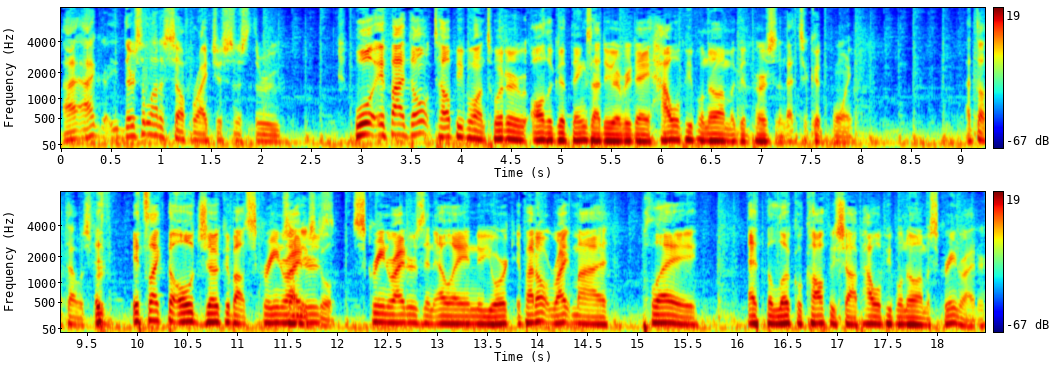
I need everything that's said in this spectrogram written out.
I, I there's a lot of self righteousness through. Well, if I don't tell people on Twitter all the good things I do every day, how will people know I'm a good person? That's a good point. I thought that was for It's, it's like the old joke about screenwriters, screenwriters in LA and New York. If I don't write my play at the local coffee shop, how will people know I'm a screenwriter?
